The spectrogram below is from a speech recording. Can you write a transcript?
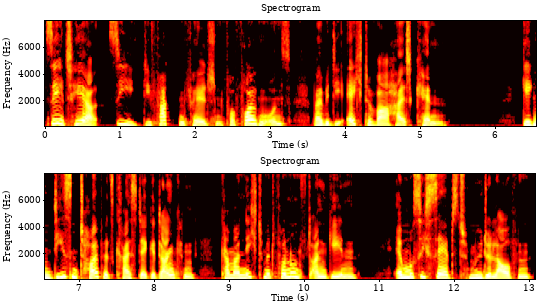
Seht her, Sie, die Fakten fälschen, verfolgen uns, weil wir die echte Wahrheit kennen. Gegen diesen Teufelskreis der Gedanken kann man nicht mit Vernunft angehen. Er muss sich selbst müde laufen,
